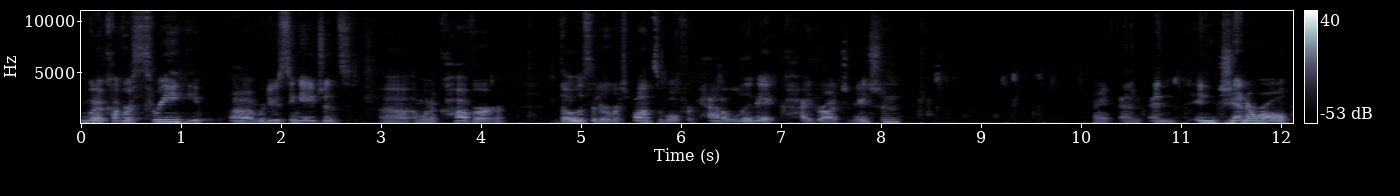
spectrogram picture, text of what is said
I'm going to cover three uh, reducing agents, uh, I'm going to cover those that are responsible for catalytic hydrogenation. Right? And, and in general,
